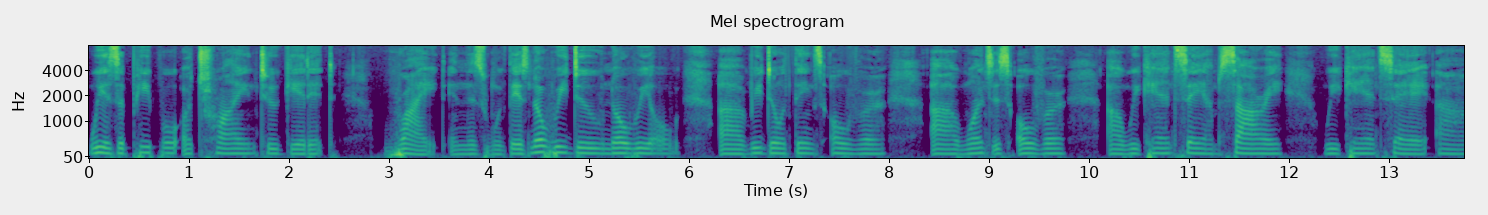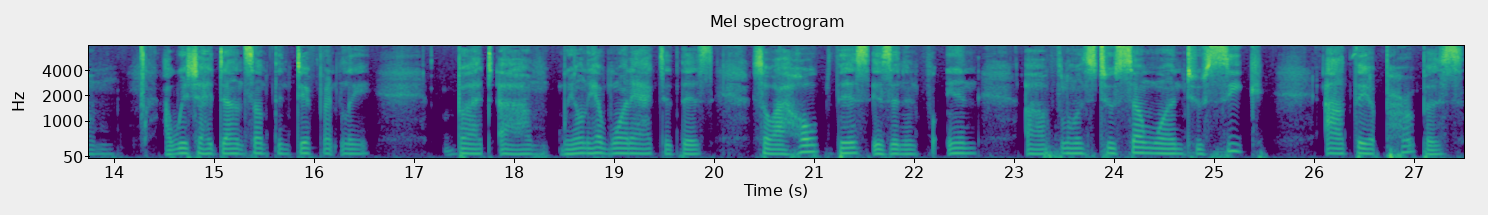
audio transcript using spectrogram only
we as a people are trying to get it right in this work. There's no redo, no real uh, redoing things over. Uh, once it's over, uh, we can't say I'm sorry. We can't say um, I wish I had done something differently. But um, we only have one act of this, so I hope this is an inf- influence to someone to seek out their purpose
